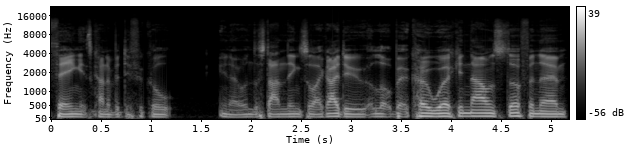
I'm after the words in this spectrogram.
thing. It's kind of a difficult, you know, understanding. So like I do a little bit of co-working now and stuff, and then um,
